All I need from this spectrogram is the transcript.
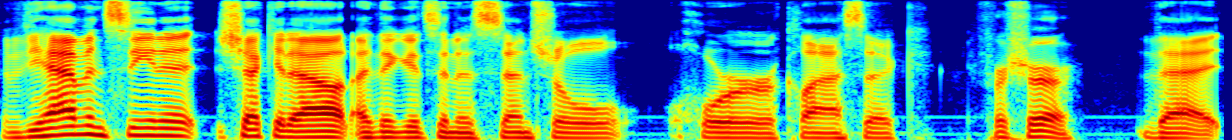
if you haven't seen it check it out i think it's an essential horror classic For sure. that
